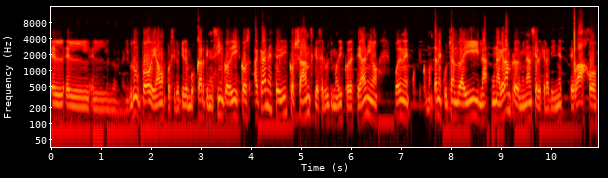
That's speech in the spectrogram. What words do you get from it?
el, grupo, digamos, por si lo quieren buscar, tiene cinco discos. Acá en este disco, Chance, que es el último disco de este año, pueden, como están escuchando ahí, una gran predominancia del clarinete bajo,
